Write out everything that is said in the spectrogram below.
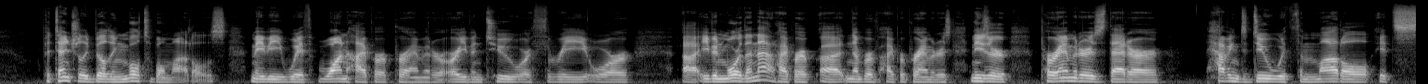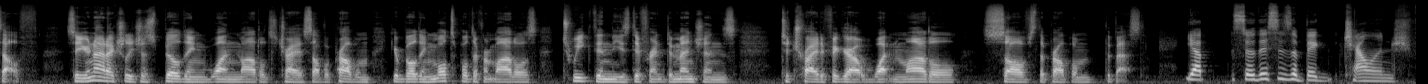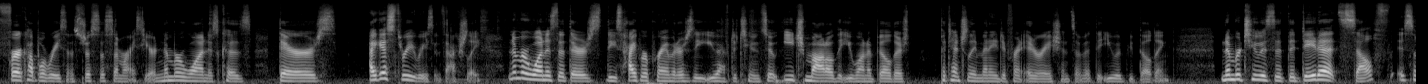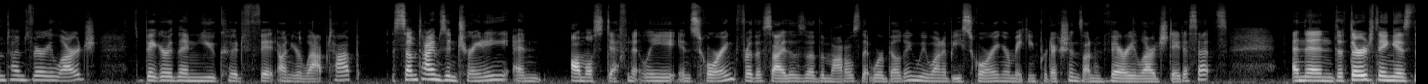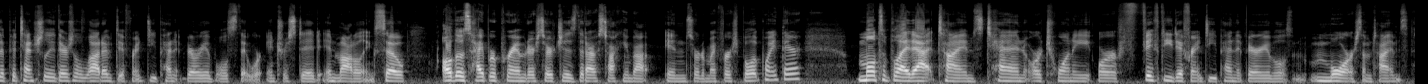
potentially building multiple models, maybe with one hyperparameter or even two or three or uh, even more than that hyper uh, number of hyperparameters. And these are parameters that are having to do with the model itself. So you're not actually just building one model to try to solve a problem. You're building multiple different models tweaked in these different dimensions to try to figure out what model solves the problem the best. Yep. So this is a big challenge for a couple reasons, just to summarize here. Number one is because there's, I guess, three reasons actually. Number one is that there's these hyperparameters that you have to tune. So each model that you want to build, there's potentially many different iterations of it that you would be building. Number two is that the data itself is sometimes very large. Bigger than you could fit on your laptop. Sometimes in training and almost definitely in scoring for the sizes of the models that we're building, we want to be scoring or making predictions on very large data sets. And then the third thing is that potentially there's a lot of different dependent variables that we're interested in modeling. So all those hyperparameter searches that I was talking about in sort of my first bullet point there, multiply that times 10 or 20 or 50 different dependent variables, more sometimes,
